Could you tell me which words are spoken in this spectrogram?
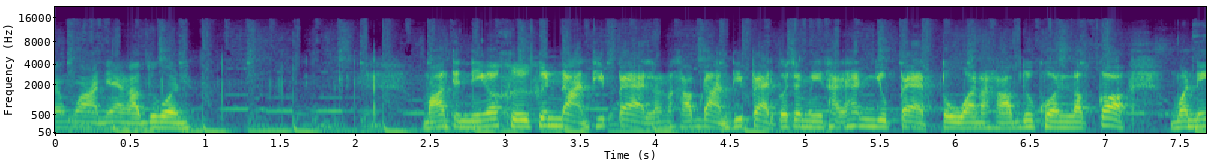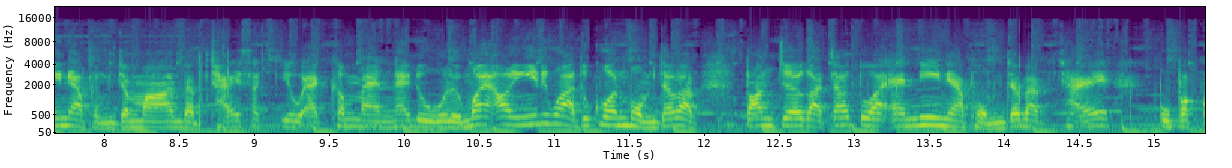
จังหวะเนี้ยครับ ทุกคน มาทีนี้ก็คือขึ้นด่านที่ 8 แล้วนะครับ ด่านที่ 8 ก็จะมีไททันอยู่ 8 ตัวนะครับ ทุกคนแล้วก็วันนี้เนี่ยผมจะมาแบบใช้สกิลแอคเคอร์แมนให้ดูหรือไม่เอาอย่างนี้ดีกว่าทุกคนผมจะแบบตอนเจอกับเจ้าตัวแอนนี่เนี่ยผมจะแบบใช้อุปก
